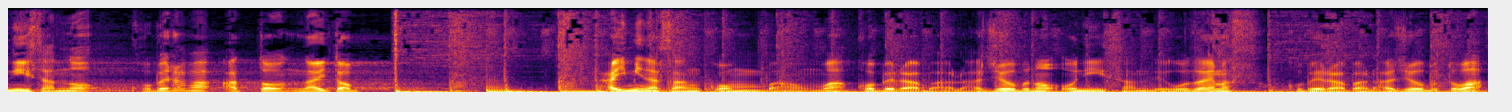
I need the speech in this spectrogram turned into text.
兄さんのコベラバアットナイト。はい皆さんこんばんは。コベラバラジオ部のお兄さんでございます。コベラバラジオ部とは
